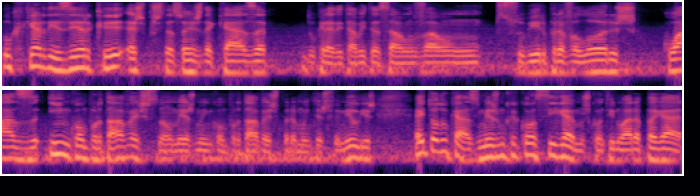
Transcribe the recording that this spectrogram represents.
o que quer dizer que as prestações da casa do crédito à habitação vão subir para valores quase incomportáveis, se não mesmo incomportáveis para muitas famílias. Em todo o caso, mesmo que consigamos continuar a pagar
